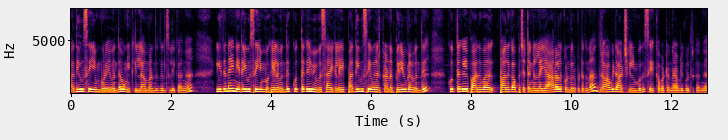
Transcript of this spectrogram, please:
பதிவு செய்யும் முறை வந்து அவங்களுக்கு இல்லாமல் இருந்ததுன்னு சொல்லியிருக்காங்க. இதனை நிறைவு செய்யும் வகையில் வந்து குத்தகை விவசாயிகளை பதிவு செய்வதற்கான பிரிவுகள் வந்து குத்தகை பாதுகா பாதுகாப்பு சட்டங்களில் யாரால் கொண்டு வரப்பட்டதுன்னா திராவிட ஆட்சிகளின் போது சேர்க்கப்பட்டன அப்படி கொடுத்துருக்காங்க.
